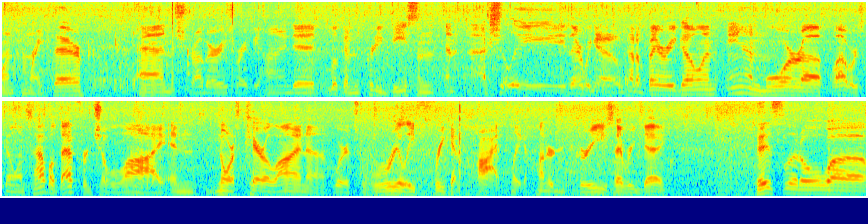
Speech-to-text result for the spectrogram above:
one from right there. And strawberries right behind it. Looking pretty decent. And actually, there we go. Got a berry going and more uh, flowers going. So how about that for July in North Carolina, where it's really freaking hot, like 100 degrees every day. This little uh,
